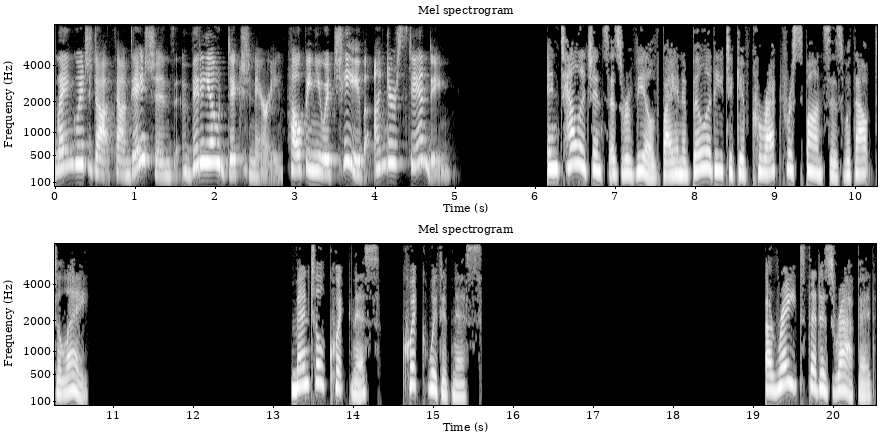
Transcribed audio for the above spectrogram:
Language.Foundation's Video Dictionary, helping you achieve understanding. Intelligence is revealed by an ability to give correct responses without delay. Mental quickness, quick-wittedness. A rate that is rapid.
